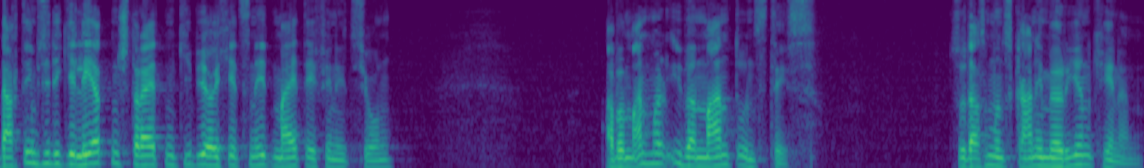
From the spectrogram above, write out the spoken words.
nachdem Sie die Gelehrten streiten, gebe ich euch jetzt nicht meine Definition. Aber manchmal übermannt uns das, sodass wir uns gar nicht mehr rühren können,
